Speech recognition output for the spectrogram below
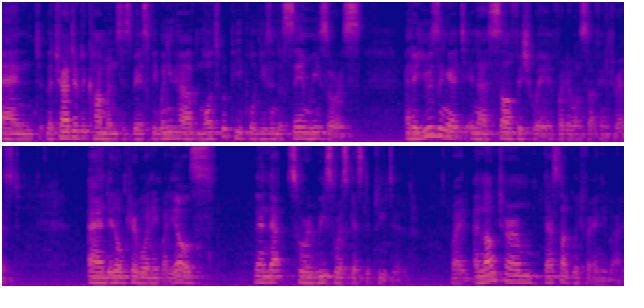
And the tragedy of the commons is basically when you have multiple people using the same resource and they're using it in a selfish way for their own self-interest, and they don't care about anybody else, then that sort of resource gets depleted, right? And long term, that's not good for anybody.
